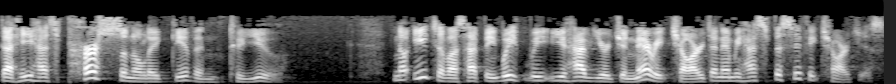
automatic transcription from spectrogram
that He has personally given to you? You know, each of us have been, we, we, you have your generic charge and then we have specific charges.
